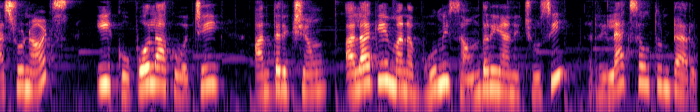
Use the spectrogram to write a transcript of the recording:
ఆస్ట్రోనాట్స్ ఈ కుపోలాకు వచ్చి అంతరిక్షం అలాగే మన భూమి సౌందర్యాన్ని చూసి రిలాక్స్ అవుతుంటారు.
